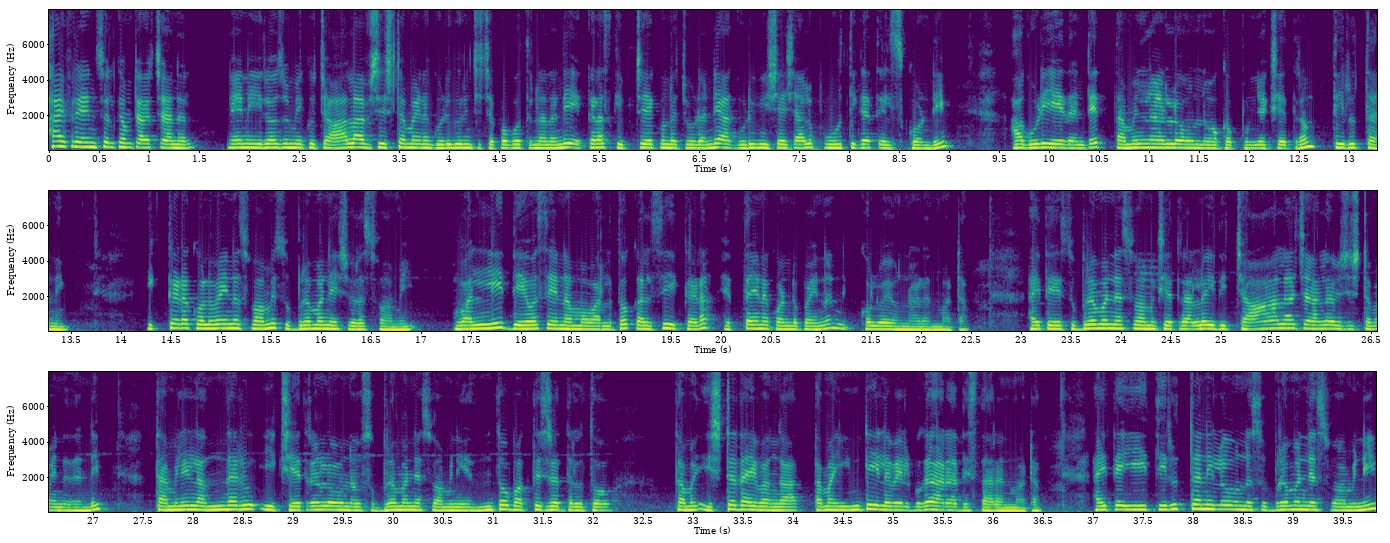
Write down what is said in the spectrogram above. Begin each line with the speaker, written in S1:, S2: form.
S1: Hi friends welcome to our channel. నేను ఈరోజు మీకు చాలా విశిష్టమైన గుడి గురించి చెప్పబోతున్నానండి. ఎక్కడ స్కిప్ చేయకుండా చూడండి. ఆ గుడి విశేషాలు పూర్తిగా తెలుసుకోండి. ఆ గుడి ఏదంటే తమిళనాడులో ఉన్న ఒక పుణ్యక్షేత్రం తిరుత్తని ఇక్కడ కొలువైన స్వామి సుబ్రహ్మణ్యేశ్వర స్వామి. వల్లి దేవసేన అమ్మవార్లతో కలిసి ఇక్కడ ఎత్తైన కొండపైన కొలువై ఉన్నాడనమాట అయితే సుబ్రహ్మణ్య స్వామి క్షేత్రాల్లో ఇది చాలా చాలా విశిష్టమైనదండి. తమిళీలందరూ ఈ క్షేత్రంలో ఉన్న సుబ్రహ్మణ్య స్వామిని ఎంతో భక్తి శ్రద్ధలతో తమ ఇష్టదైవంగా తమ ఇంటి ఇలవేల్పుగా ఆరాధిస్తారనమాట అయితే ఈ తిరుత్తనిలో ఉన్న సుబ్రహ్మణ్య స్వామిని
